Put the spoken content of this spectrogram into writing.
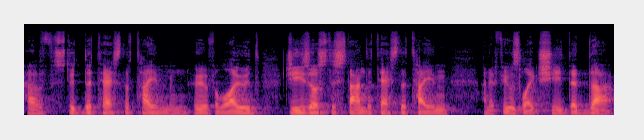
have stood the test of time and who have allowed Jesus to stand the test of time, and it feels like she did that.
